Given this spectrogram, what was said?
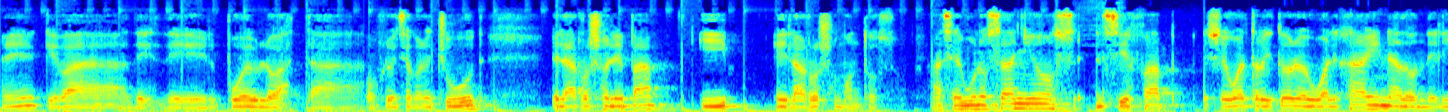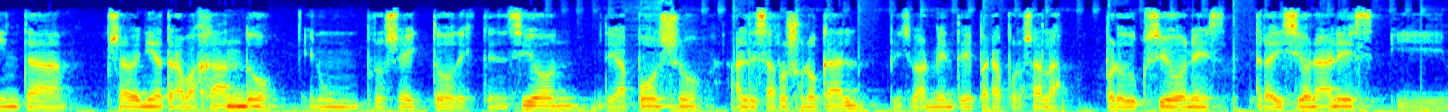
que va desde el pueblo hasta confluencia con el Chubut, el arroyo Lepa y el arroyo Montoso. Hace algunos años el CIEFAP llegó al territorio de Hualjaina, donde el INTA ya venía trabajando en un proyecto de extensión, de apoyo al desarrollo local, principalmente para apoyar las producciones tradicionales y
